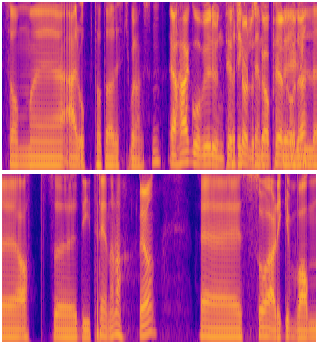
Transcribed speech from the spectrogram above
som uh, er opptatt av væskebalansen Ja, her går vi jo rundt i et For kjøleskap hele året. For eksempel eh, at uh, de trener, da. Ja. Uh, så er det ikke vann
